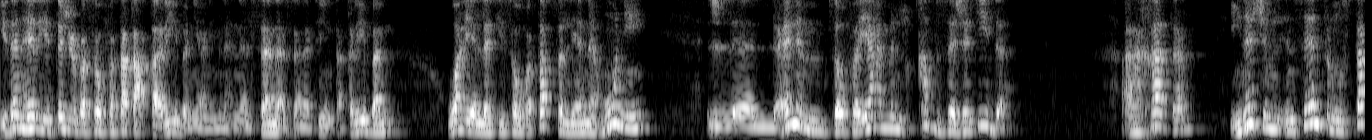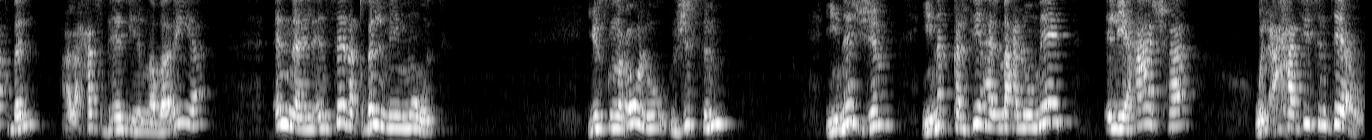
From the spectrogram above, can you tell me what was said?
إذا هذه التجربة سوف تقع قريبا يعني من هنا لسنة سنتين تقريبا وهي التي سوف تحصل لأن هوني العلم سوف يعمل قفزة جديدة على خاطر ينجم الإنسان في المستقبل على حسب هذه النظرية أن الإنسان قبل ما يموت يصنعوا له جسم ينجم ينقل فيها المعلومات اللي عاشها والأحاسيس متاعه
